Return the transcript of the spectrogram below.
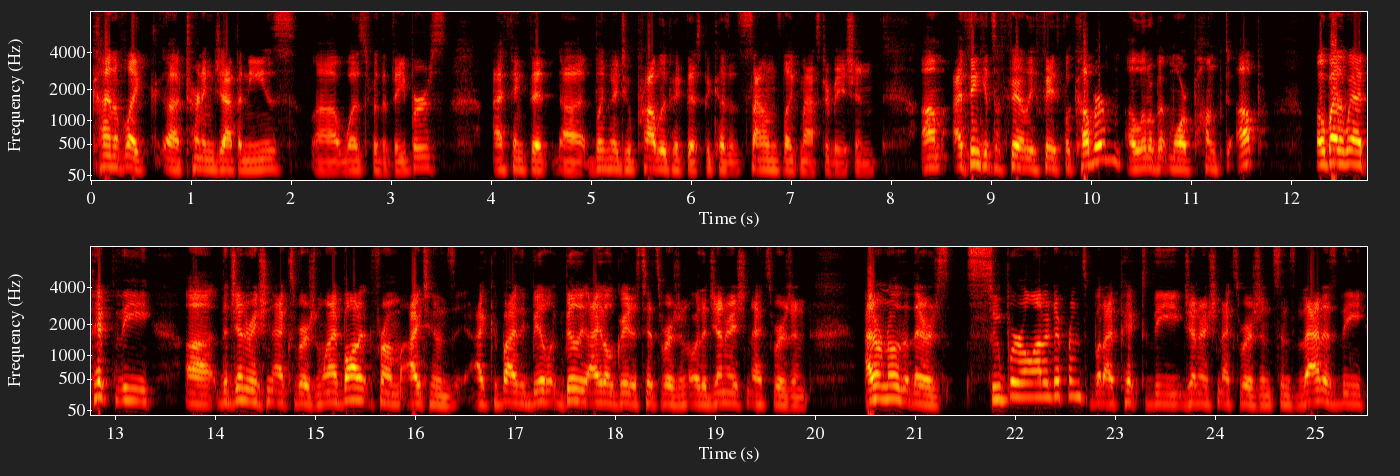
kind of like uh, turning Japanese uh, was for the Vapors. I think that uh, Blink 182 probably picked this because it sounds like masturbation. Um, I think it's a fairly faithful cover, a little bit more punked up. Oh, by the way, I picked the uh, the Generation X version. When I bought it from iTunes, I could buy the Billy, Billy Idol Greatest Hits version or the Generation X version. I don't know that there's super a lot of difference, but I picked the Generation X version since that is the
